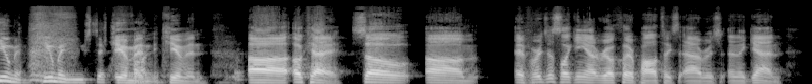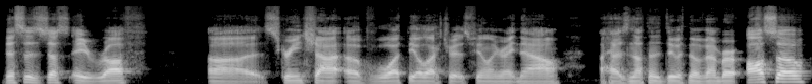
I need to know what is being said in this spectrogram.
Cumin, cumin, you stick Cumin, cumin. Uh, okay, so um, if we're just looking at Real Clear Politics average, and again, this is just a rough uh, screenshot of what the electorate is feeling right now. It has nothing to do with November. Also,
